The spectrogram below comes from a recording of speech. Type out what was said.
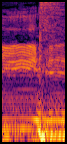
she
